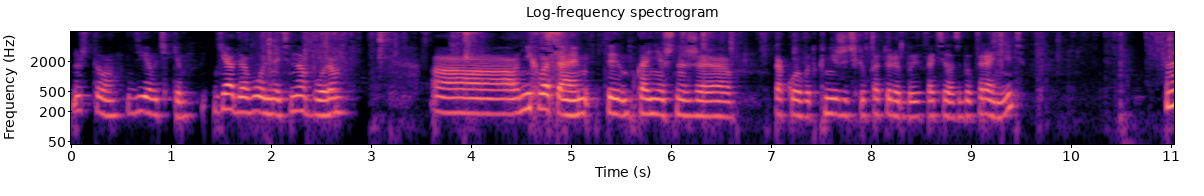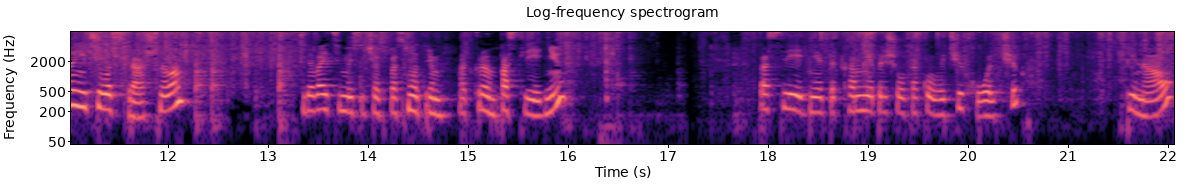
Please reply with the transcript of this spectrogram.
Ну что, девочки, я довольна этим набором. А, не хватает, конечно же, такой вот книжечкой, в которой бы хотелось бы хранить. Но ничего страшного. Давайте мы сейчас посмотрим, откроем последнюю. Последний, это ко мне пришел такой вот чехольчик. Пенал.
